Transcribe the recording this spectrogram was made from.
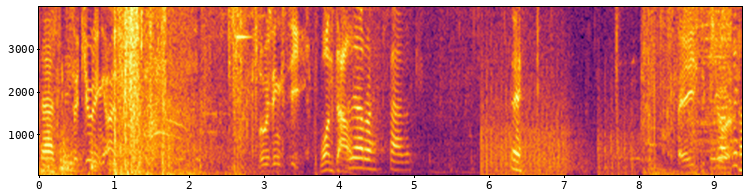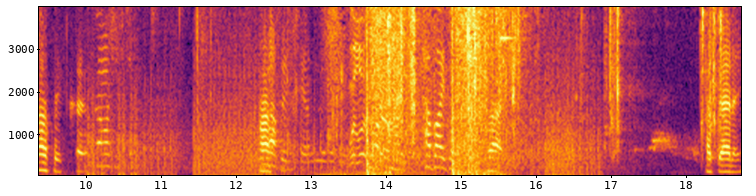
اساسي Securing Alpha. Losing C. One down. انا اروح حسابك ايه A secure. ما فيك خير لا ما شفته ما ما فيك في خير Willow down. Have eyes on. بعد حتى علي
